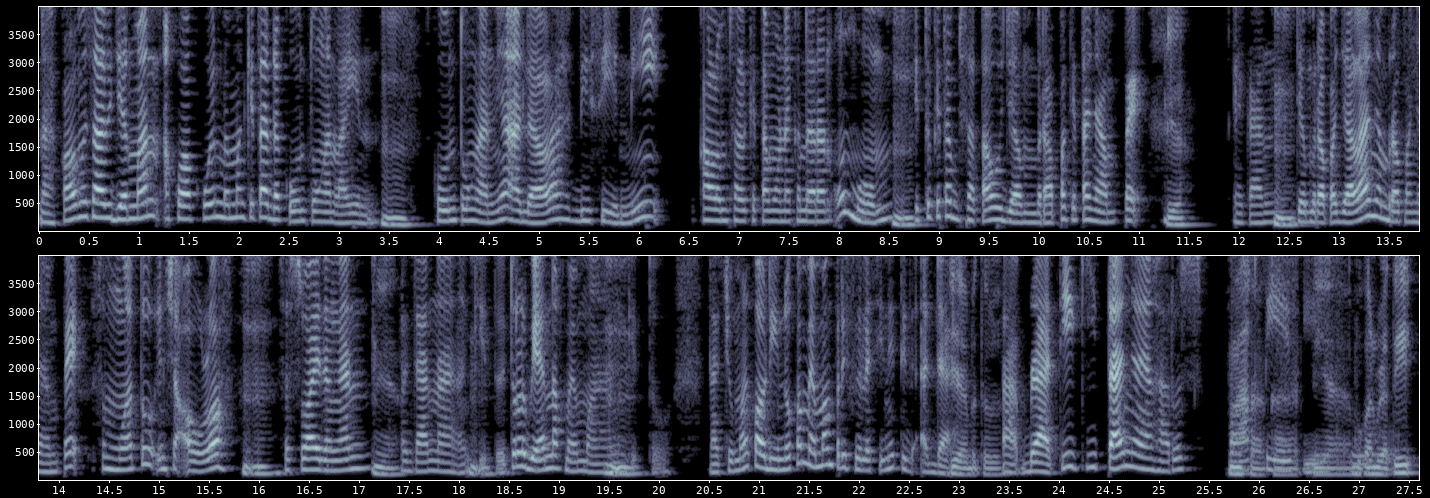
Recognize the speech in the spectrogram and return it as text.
Nah, kalau misalnya di Jerman aku akuin memang kita ada keuntungan lain. Mm-mm. Keuntungannya adalah di sini kalau misalnya kita mau naik kendaraan umum, Hmm. itu kita bisa tahu jam berapa kita nyampe, Iya. ya kan? Hmm. Jam berapa jalan, jam berapa nyampe, semua tuh insya Allah Mm-mm. sesuai dengan Iya. rencana Mm-mm. gitu. Itu lebih enak memang Mm. gitu. Nah, cuman kalau di Indo kan memang privilege ini tidak ada. Iya, betul. Tak berarti kitanya yang harus proaktif Masyarakat. gitu. Iya, bukan berarti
